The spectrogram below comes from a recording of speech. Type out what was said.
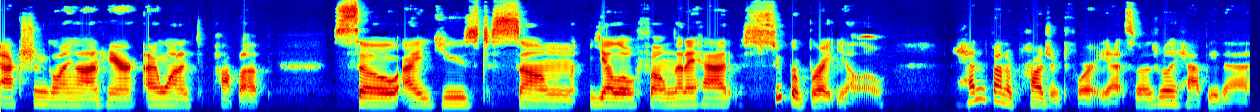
action going on here, I want it to pop up. So I used some yellow foam that I had, super bright yellow. I hadn't found a project for it yet, so I was really happy that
